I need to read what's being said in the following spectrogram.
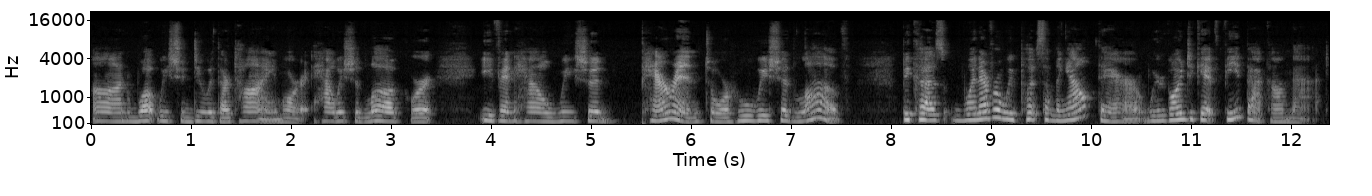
on what we should do with our time, or how we should look, or even how we should parent or who we should love. Because whenever we put something out there, we're going to get feedback on that.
